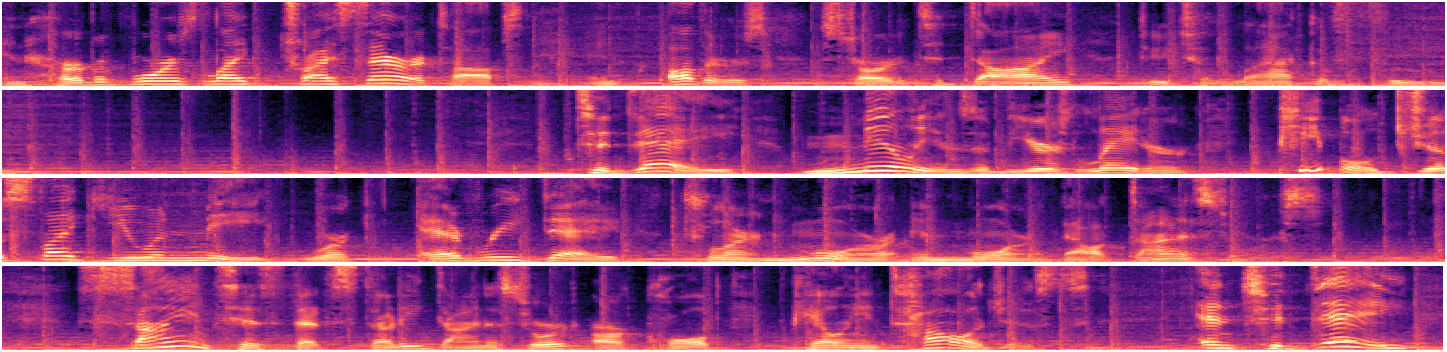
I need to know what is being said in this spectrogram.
and herbivores like Triceratops and others started to die due to lack of food. Today, millions of years later, people just like you and me work every day to learn more and more about dinosaurs. Scientists that study dinosaurs are called paleontologists. And today,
